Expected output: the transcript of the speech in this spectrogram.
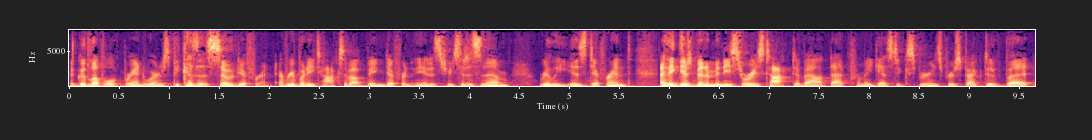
a good level of brand awareness because it's so different. Everybody talks about being different in the industry. citizenM really is different. I think there's been a many stories talked about that from a guest experience perspective, but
